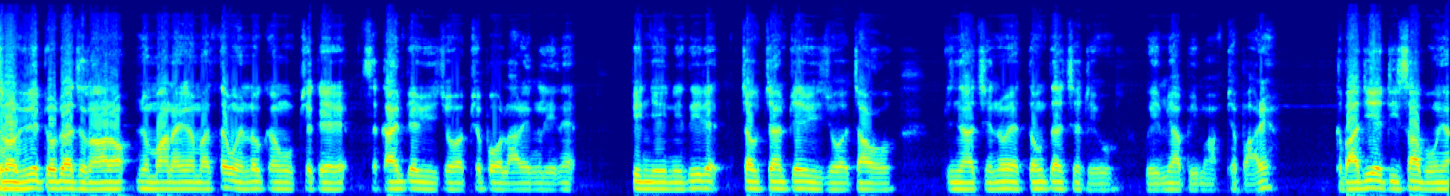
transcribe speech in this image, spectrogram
ျွန်တော်ဒီနေ့ပြောပြချင်တာကတော့မြန်မာနိုင်ငံမှာတက်ဝင်လောက်ခံမှုဖြစ်ခဲ့တဲ့စကိုင်းပြည့်ရည်ကျော်ဖြစ်ပေါ်လာတဲ့ငလေနဲ့တင်ငိမ်နေသေးတဲ့ကြောက်ကြမ်းပြည့်ရည်ကျော်အကြောင်းကိုပညာရှင်တို့ရဲ့သုံးသပ်ချက်တွေကိုဝေမျှပေးမှာဖြစ်ပါတယ်။ကဘာကြီးရဲ့ဒီဆောက်ပုံရ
